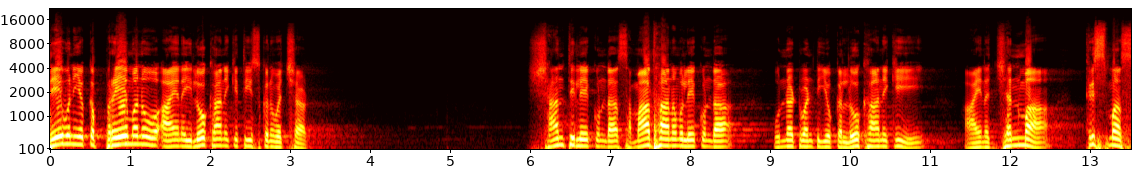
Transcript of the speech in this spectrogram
దేవుని యొక్క ప్రేమను ఆయన ఈ లోకానికి తీసుకుని వచ్చాడు. శాంతి లేకుండా సమాధానము లేకుండా ఉన్నటువంటి యొక్క లోకానికి ఆయన జన్మ క్రిస్మస్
